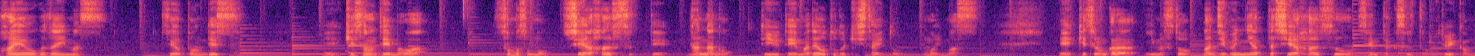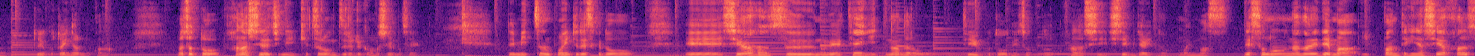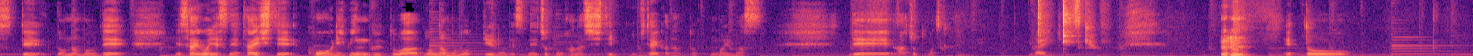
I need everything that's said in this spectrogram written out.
おはようございます。つよぽんです、えー今朝のテーマは、そもそもシェアハウスって何なの？っていうテーマでお届けしたいと思います。えー結論から言いますと、まあ、自分に合ったシェアハウスを選択すると良いかもということになるのかな。まあ、ちょっと話してるうちに結論ずれるかもしれません。で、3つのポイントですけど、えーシェアハウスのね、定義って何だろう？っていうことをね、ちょっと話してみたいと思います。で、その流れで、まあ、一般的なシェアハウスってどんなもので、で最後にですね、対して、コーリビングとはどんなものっていうのをですね、ちょっとお話ししていきたいかなと思います。で、あ、ちょっと待ってくださいね。ライトです今日。えっと、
